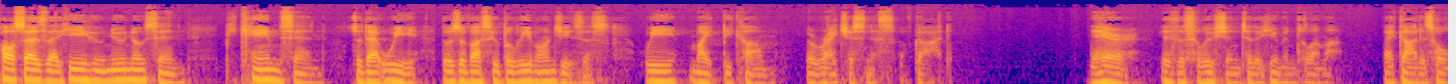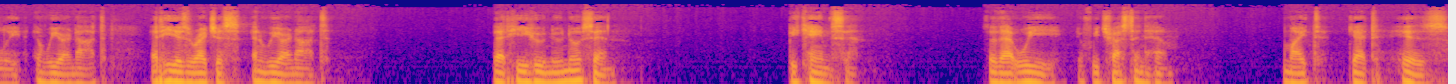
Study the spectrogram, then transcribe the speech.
Paul says that he who knew no sin became sin so that we, those of us who believe on Jesus, we might become the righteousness of God. There is the solution to the human dilemma that God is holy and we are not that he is righteous and we are not. That he who knew no sin became sin, so that we, if we trust in him, might get his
